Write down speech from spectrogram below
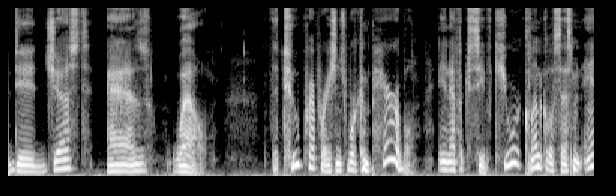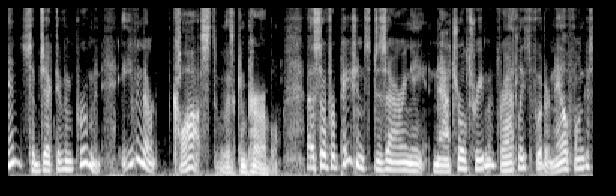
did just as well. The two preparations were comparable in efficacy of cure, clinical assessment, and subjective improvement. Even their cost was comparable. Uh, so for patients desiring a natural treatment for athlete's foot or nail fungus,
